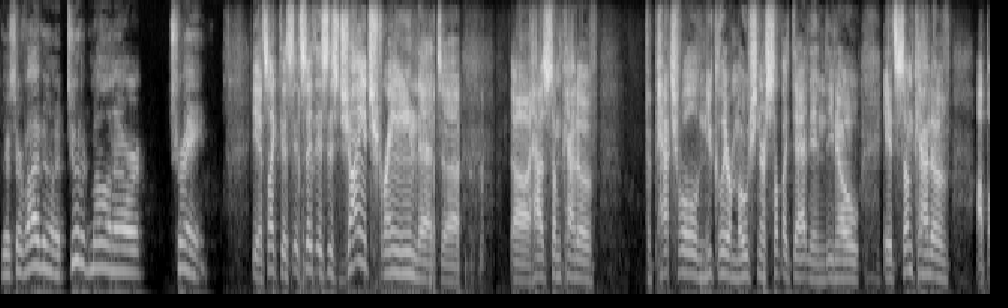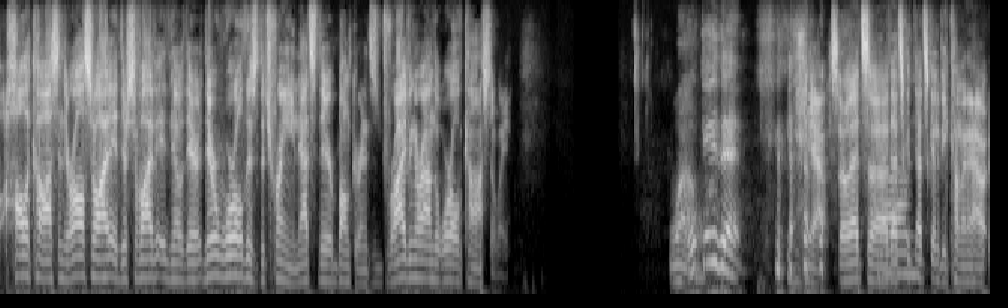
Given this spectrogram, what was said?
they're surviving on a 200 mile an hour train. Yeah, it's like this. It's it's this giant train that uh, uh, has some kind of perpetual nuclear motion or something like that, and you know it's some kind of a holocaust, and they're also they're surviving. You know, their their world is the train. That's their bunker, and it's driving around the world constantly. Wow. Okay then, yeah, so that's uh, that's Um, that's going to be coming out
